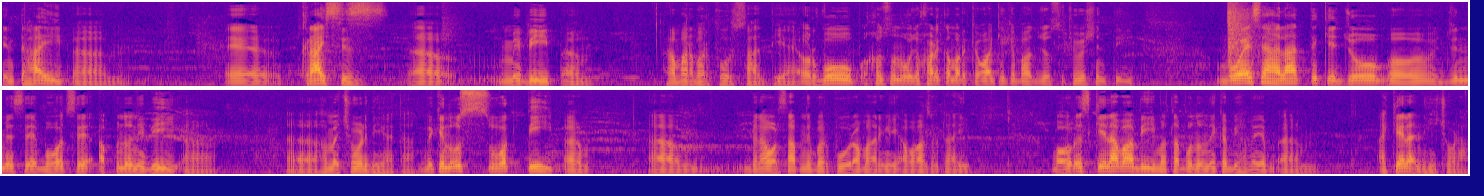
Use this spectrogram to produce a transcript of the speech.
انتہائی کرائسز میں بھی ہمارا بھرپور ساتھ دیا ہے۔ اور وہ خصوصاً وہ جو کھڑ کمر کے واقعے کے بعد جو سچویشن تھی، وہ ایسے حالات تھے کہ جو جن میں سے بہت سے اپنوں نے بھی ہمیں چھوڑ دیا تھا۔ لیکن اس وقت بھی بلاول صاحب نے بھرپور ہمارے لیے آواز اٹھائی۔ اور اس کے علاوہ بھی مطلب انہوں نے کبھی ہمیں اکیلا نہیں چھوڑا۔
